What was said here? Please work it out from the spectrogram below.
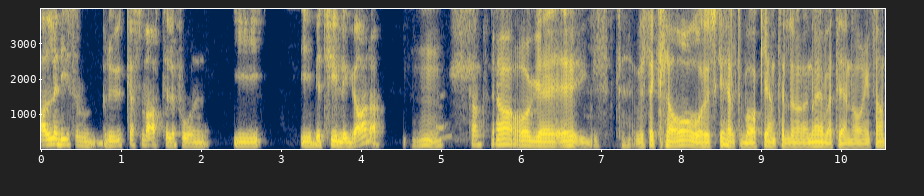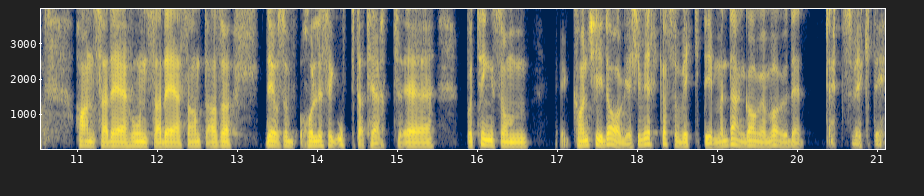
alle de som bruker smarttelefon i, i betydelig grad. da. Mm. Ja, og jeg, hvis jeg klarer å huske helt tilbake igjen til når jeg var tenåring sant? Han sa det, hun sa det. sant? Altså, Det å holde seg oppdatert eh, på ting som kanskje i dag ikke virker så viktig, men den gangen var jo det dødsviktig.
